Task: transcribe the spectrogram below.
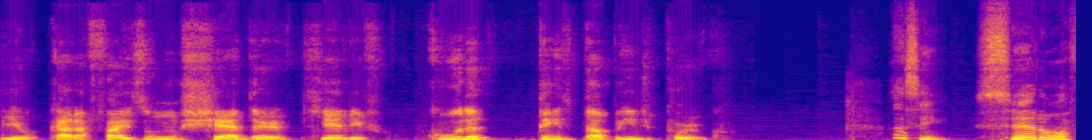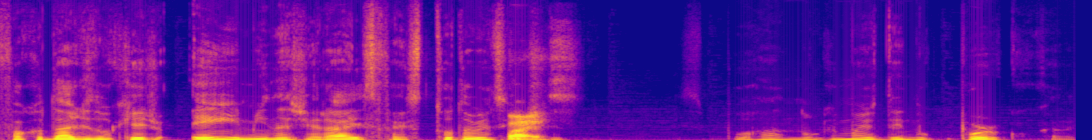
E o cara faz um cheddar que ele cura dentro da brinha de porco. Assim, ser uma faculdade do queijo em Minas Gerais faz totalmente sentido. Faz. Porra, nunca imaginei no porco, cara.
